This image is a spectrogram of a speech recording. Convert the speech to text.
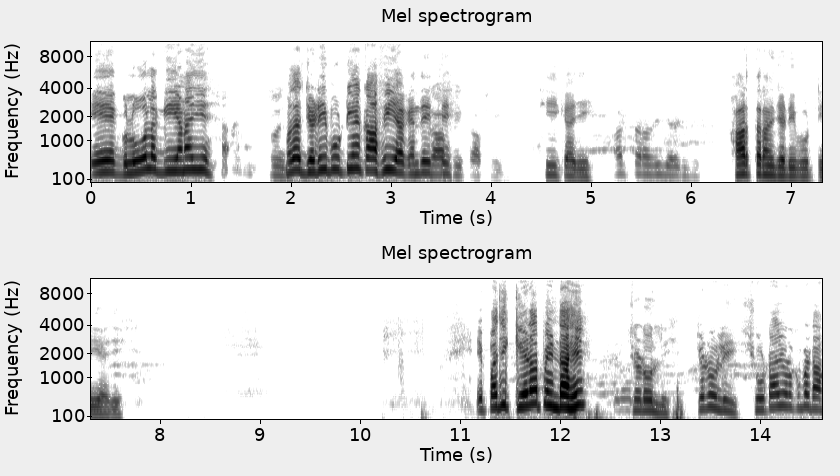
ਇਹ ਗਲੋ ਲੱਗੀ ਆ ਨਾ ਜੀ ਮਤਲਬ ਜੜੀ ਬੂਟੀਆਂ ਕਾਫੀ ਆ ਕਹਿੰਦੇ ਇੱਥੇ। ਕਾਫੀ ਕਾਫੀ। ਠੀਕ ਆ ਜੀ। ਹਰ ਤਰ੍ਹਾਂ ਦੀ ਜੜੀ ਹਰ ਤਰ੍ਹਾਂ ਦੀ ਜੜੀ ਬੂਟੀ ਹੈ ਜੀ। ਇਹ ਭਾਜੀ ਕਿਹੜਾ ਪਿੰਡ ਆ ਇਹ? ਚੜੋਲੀ। ਚੜੋਲੀ ਛੋਟਾ ਜੁੜਕ ਵੱਡਾ?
